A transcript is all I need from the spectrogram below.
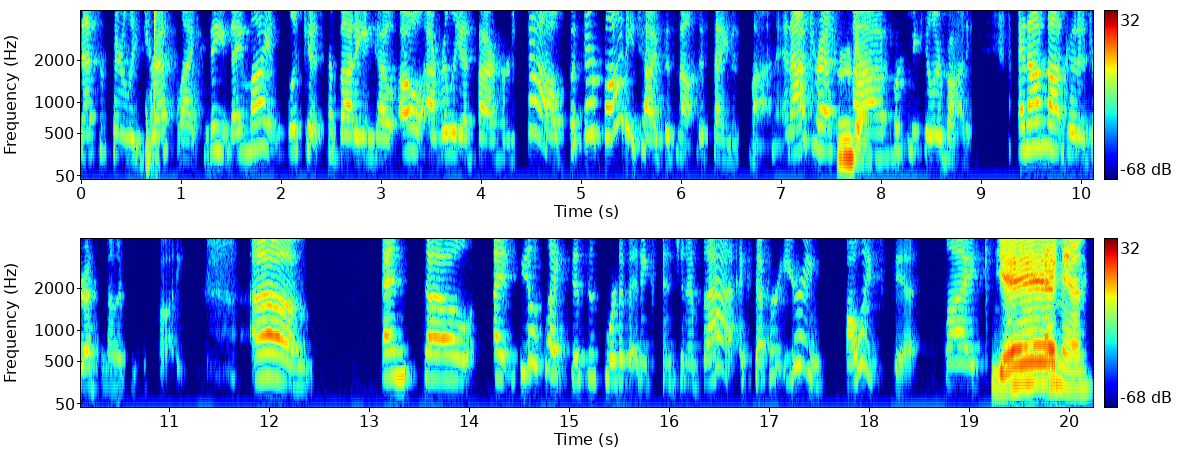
necessarily dress like me. They might look at somebody and go, "Oh, I really admire her style," but their body type is not the same as mine, and I dress yeah. my particular body, and I'm not good at dressing other people's bodies. Um, and so it feels like this is sort of an extension of that, except for earrings always fit. Like, yes. Amen.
